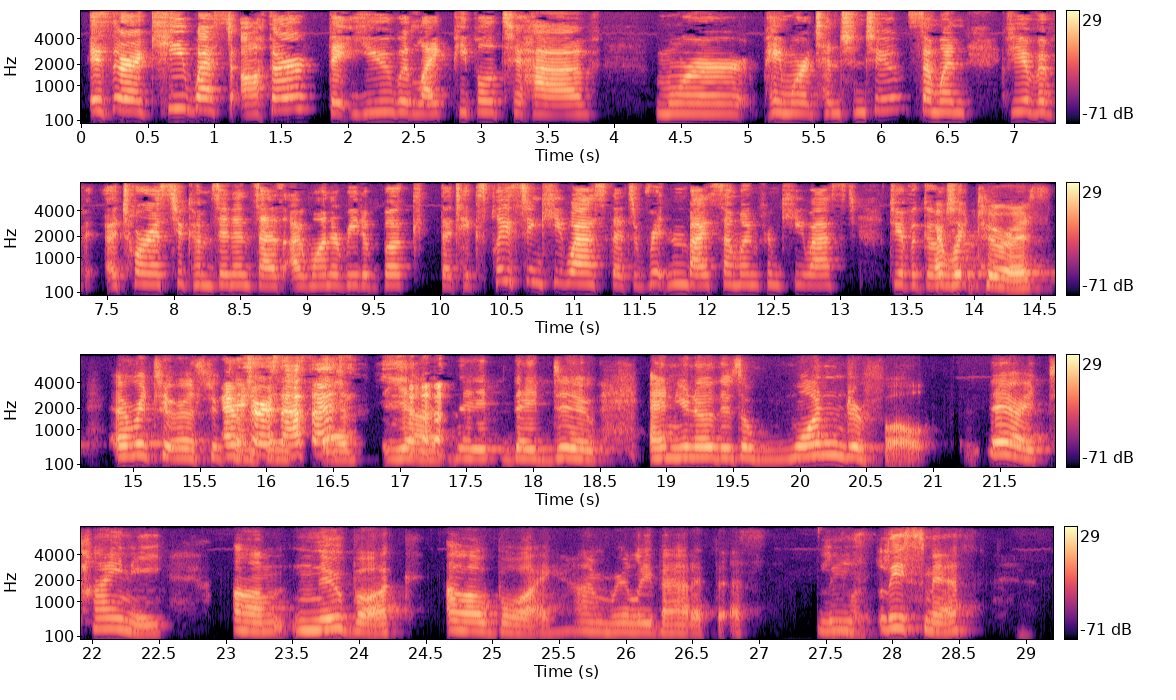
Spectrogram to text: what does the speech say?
is there a Key West author that you would like people to have more pay more attention to? Someone, if you have a, a tourist who comes in and says, "I want to read a book that takes place in Key West that's written by someone from Key West," do you have a go-to? Every tourist every tourist who every tourist asset. Says, yeah, they they do. And you know, there's a wonderful, very tiny um, new book. Oh boy, I'm really bad at this. Lee, Lee Smith,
